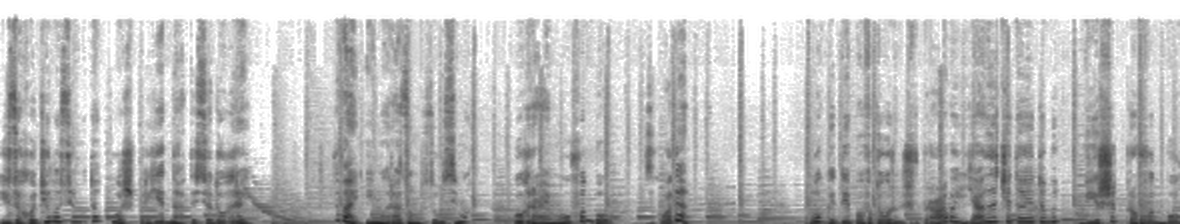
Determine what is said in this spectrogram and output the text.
І захотілося йому також приєднатися до гри. Давай і ми разом з усіма пограємо у футбол. Згода? Поки ти повторюєш вправи, я зачитаю тобі віршик про футбол.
